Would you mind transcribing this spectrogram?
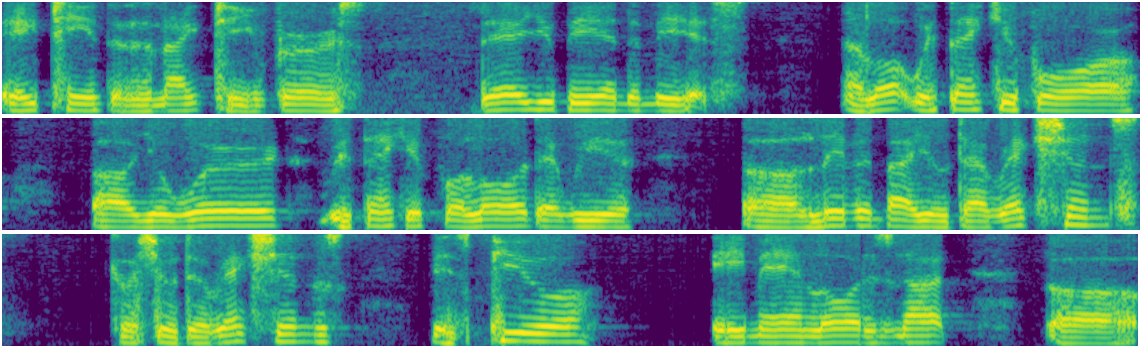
18th and the 19th verse, there you be in the midst. And Lord, we thank you for uh, your word. We thank you for, Lord, that we are uh, living by your directions, because your directions is pure. Amen. Lord is not uh,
